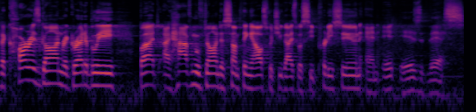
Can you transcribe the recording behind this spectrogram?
the car is gone regrettably, but I have moved on to something else which you guys will see pretty soon and it is this.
